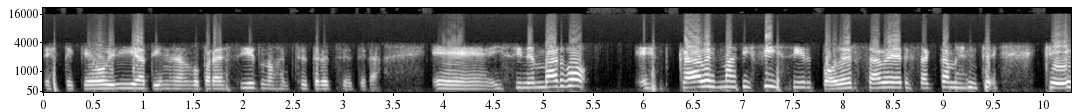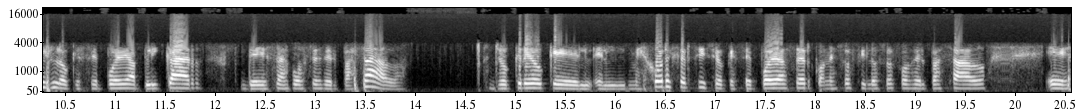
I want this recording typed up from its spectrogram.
este, que hoy día tienen algo para decirnos, etcétera, etcétera. Eh, y sin embargo, es cada vez más difícil poder saber exactamente qué es lo que se puede aplicar de esas voces del pasado. Yo creo que el, mejor ejercicio que se puede hacer con esos filósofos del pasado es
